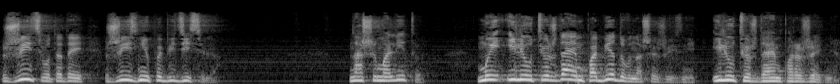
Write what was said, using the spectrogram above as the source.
жить вот этой жизнью победителя. Наши молитвы. Мы или утверждаем победу в нашей жизни, или утверждаем поражение.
